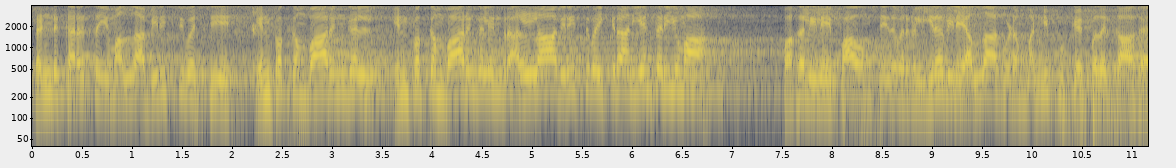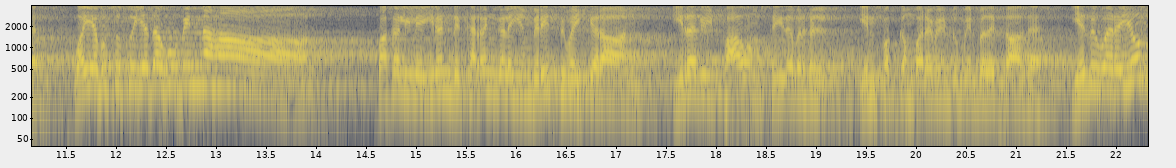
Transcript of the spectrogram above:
ரெண்டு கரத்தையும் அல்லாஹ் விரிச்சு வச்சு என் பக்கம் வாருங்கள் என் பக்கம் வாருங்கள் என்று அல்லாஹ் விரித்து வைக்கிறான் ஏன் தெரியுமா பகலிலே பாவம் செய்தவர்கள் இரவிலே அல்லாஹ்விடம் மன்னிப்பு கேட்பதற்காக வயபுசுத்து எதஹூ பின்னஹார் பகலிலே இரண்டு கரங்களையும் விரித்து வைக்கிறான். இரவில் பாவம் செய்தவர்கள் என் பக்கம் வர வேண்டும் என்பதற்காக. எதுவரையும்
